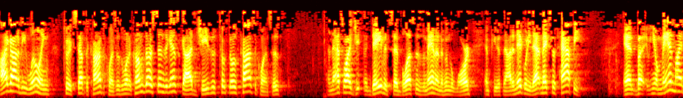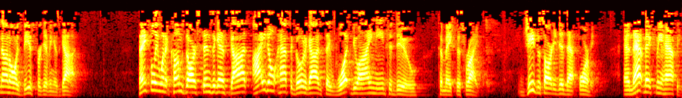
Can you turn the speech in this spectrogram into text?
I got to be willing to accept the consequences. When it comes to our sins against God, Jesus took those consequences. And that's why uh, David said, Blessed is the man unto whom the Lord imputeth not iniquity. That makes us happy. And, but, you know, man might not always be as forgiving as God. Thankfully, when it comes to our sins against God, I don't have to go to God and say, what do I need to do to make this right? Jesus already did that for me. And that makes me happy.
